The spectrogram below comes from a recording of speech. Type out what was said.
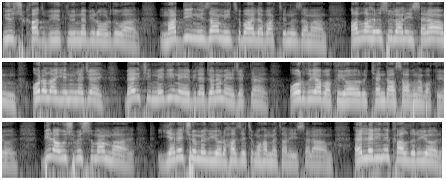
üç kat büyüklüğünde bir ordu var. Maddi nizam itibariyle baktığınız zaman Allah Resulü Aleyhisselam orada yenilecek. Belki Medine'ye bile dönemeyecekler. Orduya bakıyor, kendi asabına bakıyor. Bir avuç Müslüman var yere çömeliyor Hz. Muhammed Aleyhisselam. Ellerini kaldırıyor.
